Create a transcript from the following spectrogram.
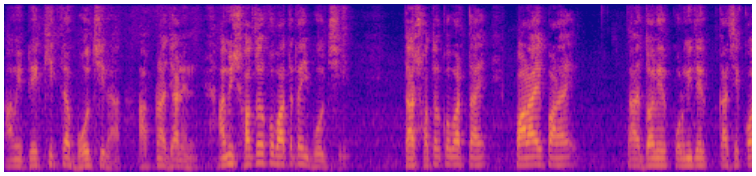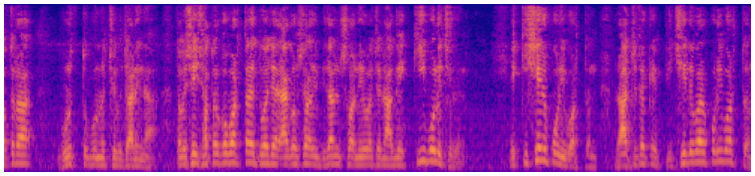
আমি প্রেক্ষিতটা বলছি না, আপনারা জানেন। আমি সতর্কবার্তাটাই বলছি। তার সতর্কবার্তায় পাড়ায় পাড়ায় তার দলের কর্মীদের কাছে কতটা গুরুত্বপূর্ণ ছিল জানি না। তবে সেই সতর্কবার্তায় দু হাজার এগারো সালের বিধানসভা নির্বাচন আগে কি বলেছিলেন? এ কিসের পরিবর্তন? রাজ্যটাকে পিছিয়ে দেওয়ার পরিবর্তন?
